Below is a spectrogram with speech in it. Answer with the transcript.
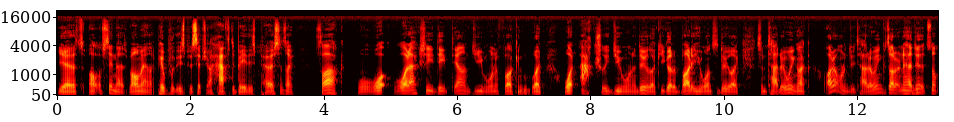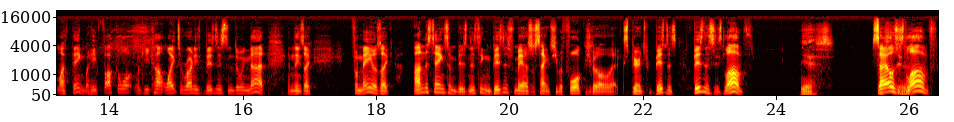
Yeah, that's I've seen that as well, man. Like people put this perception, I have to be this person. It's like, fuck. Well, what what actually deep down do you want to fucking like? What actually do you want to do? Like, you got a buddy who wants to do like some tattooing. Like, I don't want to do tattooing because I don't know how to do it. It's not my thing. But he fucking want, like he can't wait to run his business and doing that. And then he's like, for me, it was like understanding some business thing. Business for me, as I was saying to you before, because you got all that experience with business. Business is love. Yes. Sales is yeah. love.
